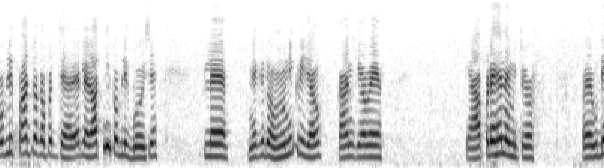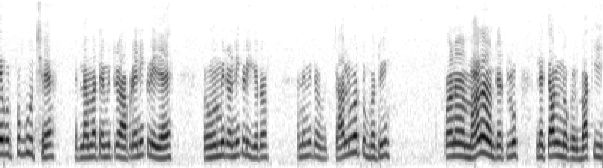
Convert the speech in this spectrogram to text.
પબ્લિક પાંચ વાગ્યા પછી એટલે રાતની પબ્લિક બહુ છે. એટલે મેં કીધું હું નીકળી જાઉં. કારણ કે હવે, કે આપણે છે ને મિત્રો, હવે ઉદયપુર પૂગવું છે. એટલા માટે મિત્રો આપણે નીકળી જાય. તો હું મિત્રો નીકળી ગયો અને મિત્રો ચાલુ હતું બધું પણ માણા હતું એટલું, એટલે ચાલુ ન કર્યું. બાકી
